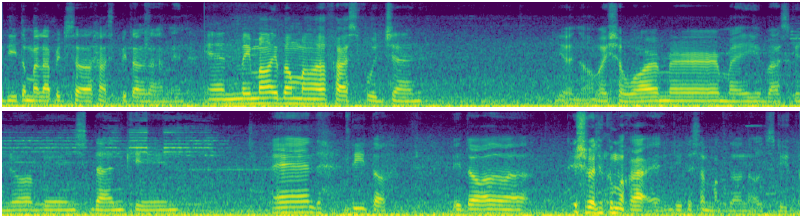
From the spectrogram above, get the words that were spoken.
dito malapit sa hospital namin. And may mga ibang mga fast food dyan. Yan o, may shawarma, may Baskin Robbins, Dunkin. And dito, dito uh, usually kumakain dito sa McDonald's dito.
